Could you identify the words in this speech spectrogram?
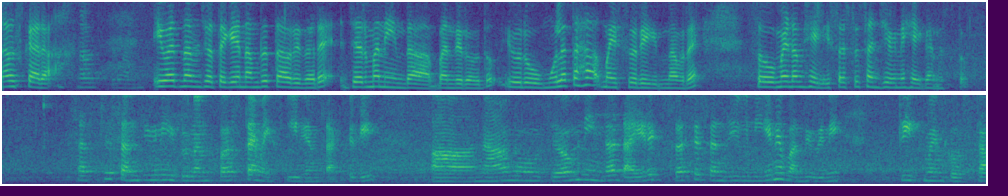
ನಮಸ್ಕಾರ. ಇವತ್ತು ನಮ್ಮ ಜೊತೆಗೆ ನಮೃತ ಅವರಿದ್ದಾರೆ. ಜರ್ಮನಿಯಿಂದ ಬಂದಿರೋದು. ಇವರು ಮೂಲತಃ ಮೈಸೂರಿನವರೇ. ಸೊ ಮೇಡಮ್ ಹೇಳಿ, ಸಸ್ಯ ಸಂಜೀವಿನಿ ಹೇಗೆ ಅನ್ನಿಸ್ತು ಸಸ್ಯ ಸಂಜೀವಿನಿ, ಇದು ನನ್ನ ಫಸ್ಟ್ ಟೈಮ್ ಎಕ್ಸ್ಪೀರಿಯನ್ಸ್ ಆ್ಯಕ್ಚುಲಿ ನಾನು ಜರ್ಮನಿಯಿಂದ ಡೈರೆಕ್ಟ್ ಸಸ್ಯ ಸಂಜೀವಿನಿಗೇ ಬಂದಿದ್ದೀನಿ ಟ್ರೀಟ್ಮೆಂಟ್ಗೋಸ್ಕರ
